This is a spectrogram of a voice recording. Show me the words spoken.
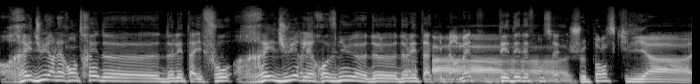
réduire les rentrées de, de l'État, il faut réduire les revenus de, de l'État qui ah, permettent d'aider les Français. Je pense qu'il y a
